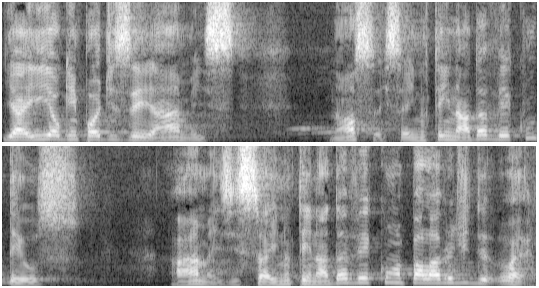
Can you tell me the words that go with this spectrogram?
E aí alguém pode dizer: ah, mas, nossa, isso aí não tem nada a ver com Deus. Ah, mas isso aí não tem nada a ver com a palavra de Deus. Ué,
